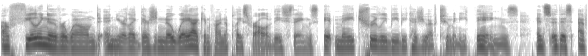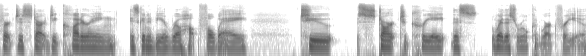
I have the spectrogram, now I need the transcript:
are feeling overwhelmed and you're like, there's no way I can find a place for all of these things, it may truly be because you have too many things. And so, this effort to start decluttering is going to be a real helpful way to start to create this where this rule could work for you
